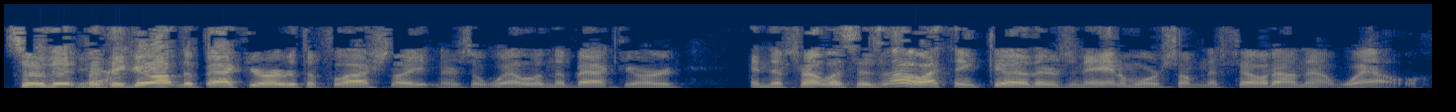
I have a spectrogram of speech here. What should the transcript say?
So that, but they go out in the backyard with a flashlight, and there's a well in the backyard, and the fella says, "Oh, I think uh, there's an animal or something that fell down that well,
